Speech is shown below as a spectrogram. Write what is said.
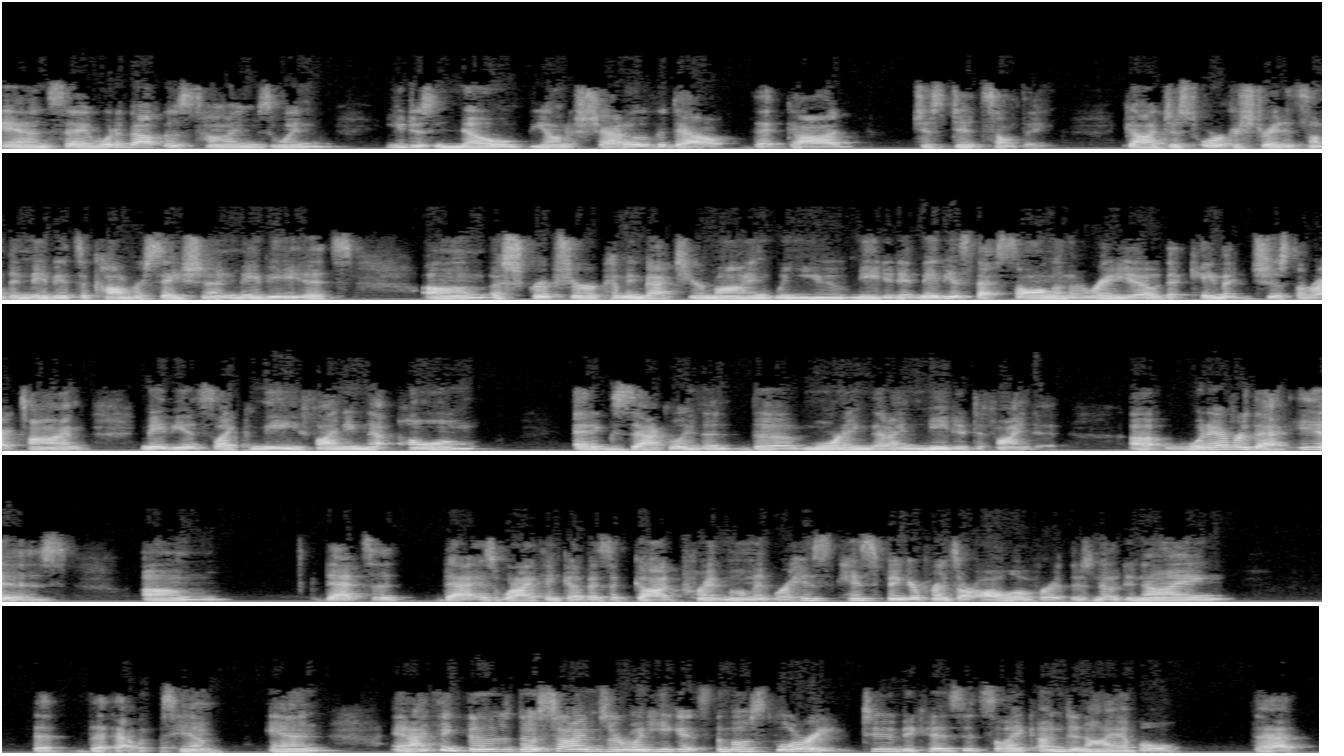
and say, what about those times when you just know beyond a shadow of a doubt that God just did something? God just orchestrated something. Maybe it's a conversation. Maybe it's um, a scripture coming back to your mind when you needed it. Maybe it's that song on the radio that came at just the right time. Maybe it's like me finding that poem at exactly the, the morning that I needed to find it. Uh, whatever that is, um, that's a that is what I think of as a God print moment where his his fingerprints are all over it. There's no denying that that that was him. And and I think those those times are when he gets the most glory too, because it's like undeniable that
